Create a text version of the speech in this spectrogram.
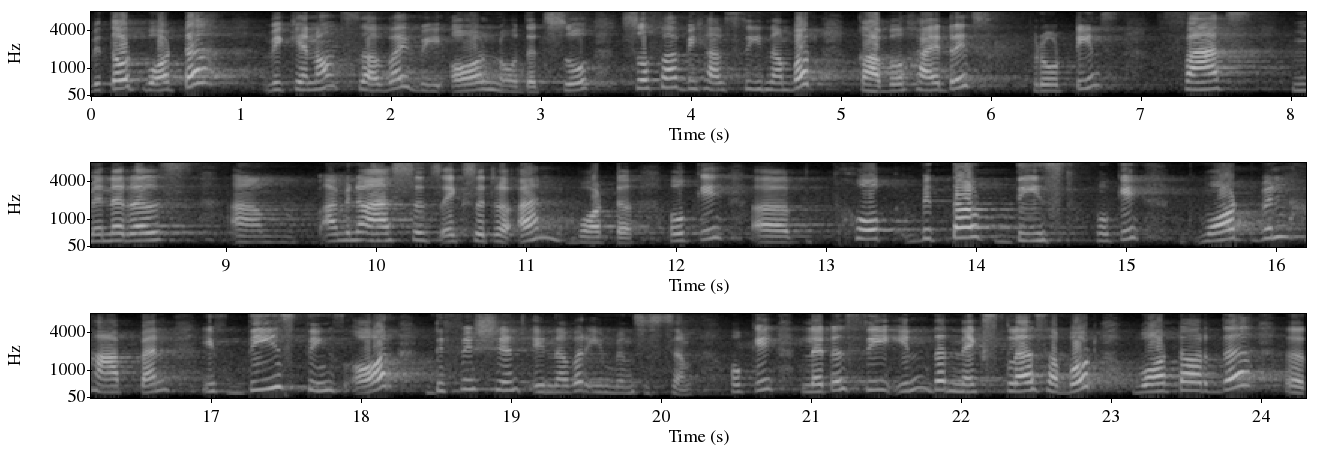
without water, we cannot survive, we all know that. So, so far we have seen about carbohydrates, proteins, fats, minerals, um, amino acids, etc. and water, okay. Uh, hope without these okay? What will happen if these things are deficient in our immune system okay? Let us see in the next class about what are the uh,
